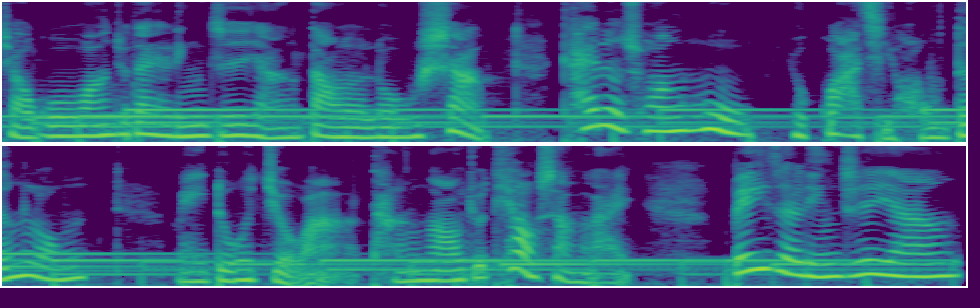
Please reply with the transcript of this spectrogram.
小国王就带林之阳到了楼上，开了窗户，又挂起红灯笼。没多久啊，唐敖就跳上来，背着林之阳，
